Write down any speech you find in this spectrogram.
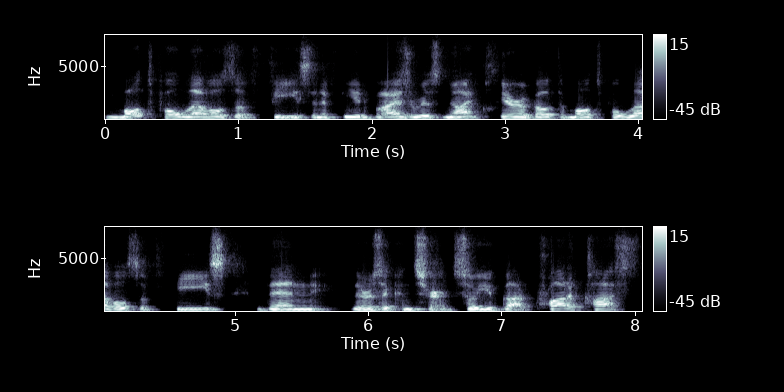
multiple levels of fees. And if the advisor is not clear about the multiple levels of fees, then there's a concern. So you've got product costs.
